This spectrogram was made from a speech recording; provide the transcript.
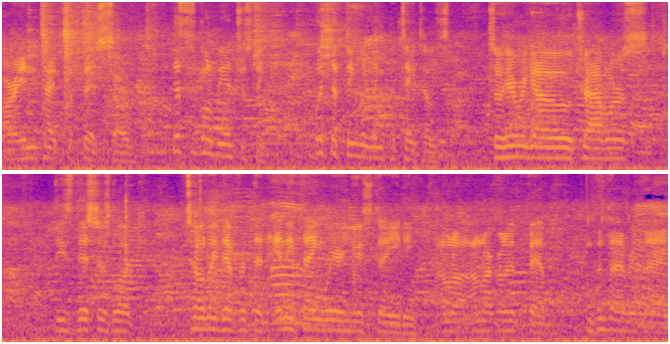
or any types of fish, so this is gonna be interesting with the fingerling potatoes. So here we go, travelers. These dishes look totally different than anything we're used to eating. I'm not, I'm not gonna fib with everything.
